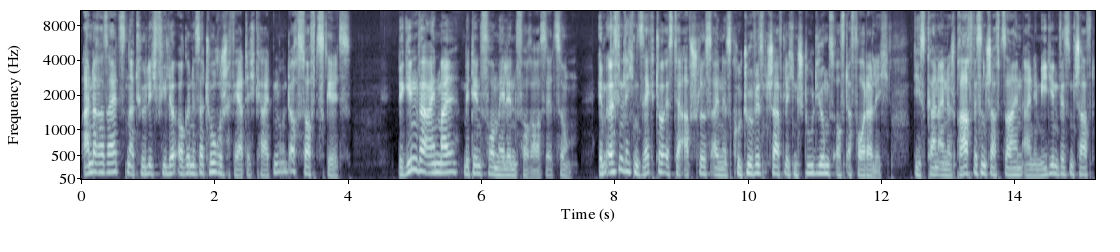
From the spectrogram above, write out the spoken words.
andererseits natürlich viele organisatorische Fertigkeiten und auch Soft Skills. Beginnen wir einmal mit den formellen Voraussetzungen. Im öffentlichen Sektor ist der Abschluss eines kulturwissenschaftlichen Studiums oft erforderlich. Dies kann eine Sprachwissenschaft sein, eine Medienwissenschaft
